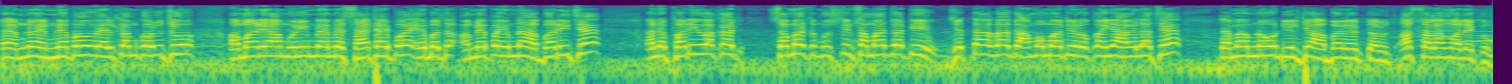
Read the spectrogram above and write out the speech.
એમનો, એમને પણ હું વેલકમ કરું છું. અમારી આ મુહિમને એમને સાથ આપ્યો, એ બધો અમે પણ એમના આભારી છે. અને ફરી વખત સમાજ મુસ્લિમ સમાજ વતી જેટલા ગામોમાંથી લોકો અહીંયા આવેલા છે, તમે એમનો હું દિલથી આભાર વ્યક્ત કરું છું. અસલામ વાલેકુમ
